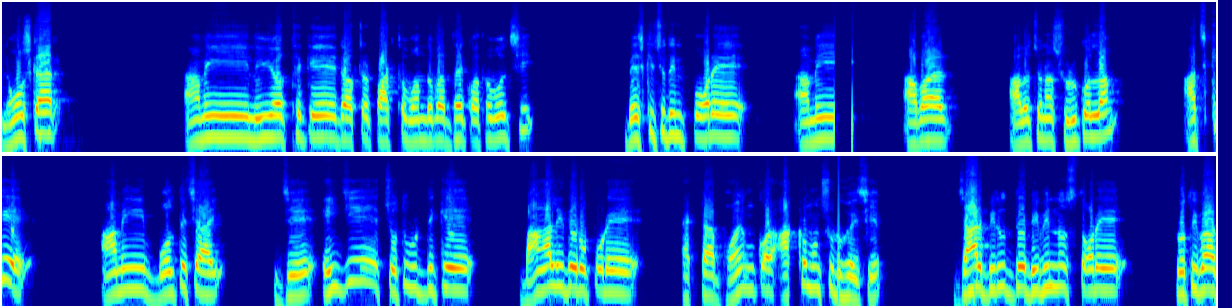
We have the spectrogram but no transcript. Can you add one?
নমস্কার। আমি নিউ ইয়র্ক থেকে ডক্টর পার্থ বন্দ্যোপাধ্যায় কথা বলছি। বেশ কিছুদিন পরে আমি আবার আলোচনা শুরু করলাম। আজকে আমি বলতে চাই যে এই যে চতুর্দিকে বাঙালিদের উপরে একটা ভয়ঙ্কর আক্রমণ শুরু হয়েছে, যার বিরুদ্ধে বিভিন্ন স্তরে প্রতিবাদ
